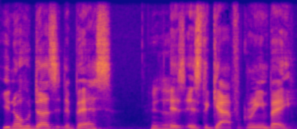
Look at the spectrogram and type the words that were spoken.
You know who does it the best is is the guy for Green Bay.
